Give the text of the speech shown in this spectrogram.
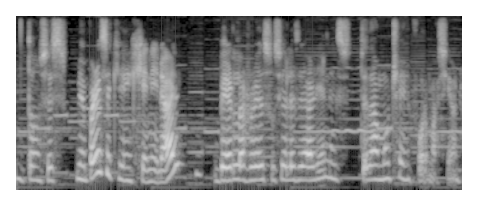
Entonces, me parece que en general ver las redes sociales de alguien te da mucha información.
